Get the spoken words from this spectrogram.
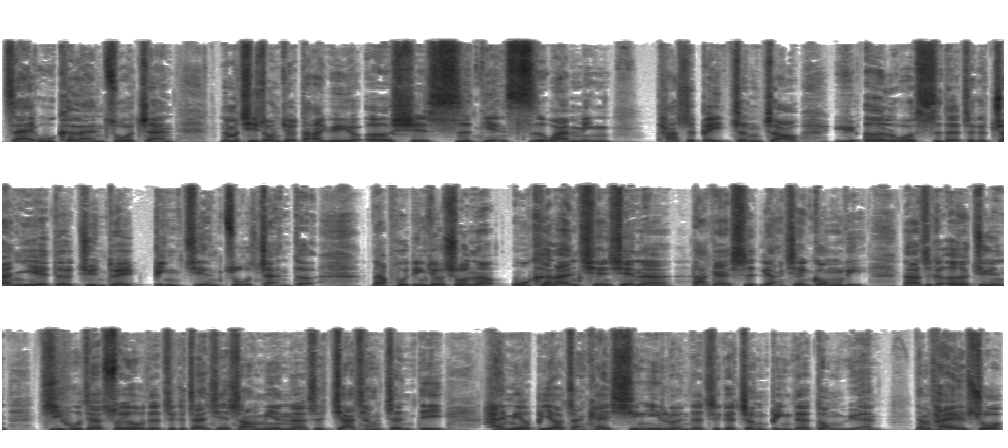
在乌克兰作战，那么其中就大约有二十四点四万名。他是被征召与俄罗斯的这个专业的军队并肩作战的。那普丁就说呢，乌克兰前线呢大概是两千公里，那这个俄军几乎在所有的这个战线上面呢是加强阵地，还没有必要展开新一轮的这个征兵的动员。那么他也说，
